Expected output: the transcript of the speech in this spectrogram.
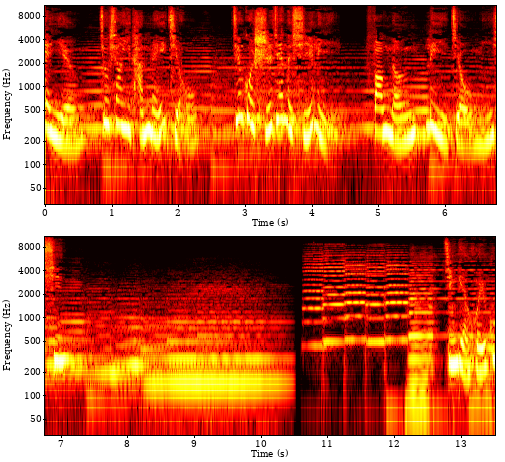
电影就像一坛美酒，经过时间的洗礼，方能历久弥新。经典回顾，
